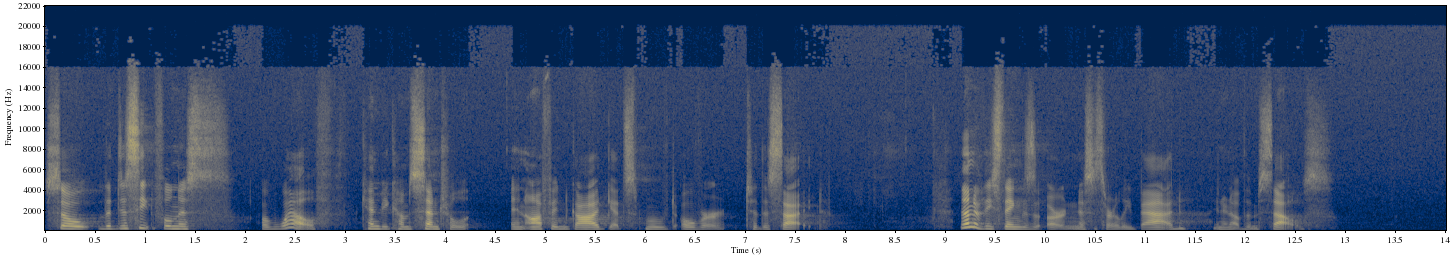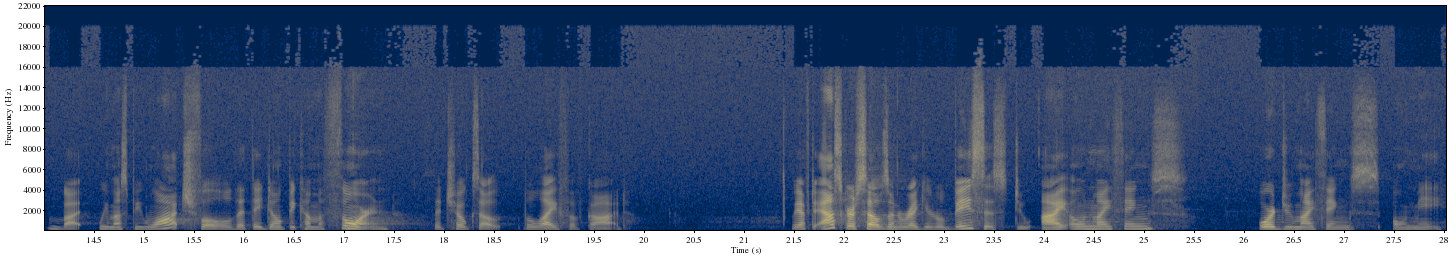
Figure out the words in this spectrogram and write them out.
So, the deceitfulness of wealth can become central, and often God gets moved over to the side. None of these things are necessarily bad in and of themselves. But we must be watchful that they don't become a thorn that chokes out the life of God. We have to ask ourselves on a regular basis do I own my things or do my things own me?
